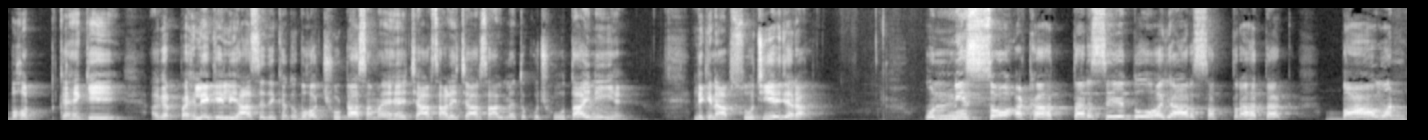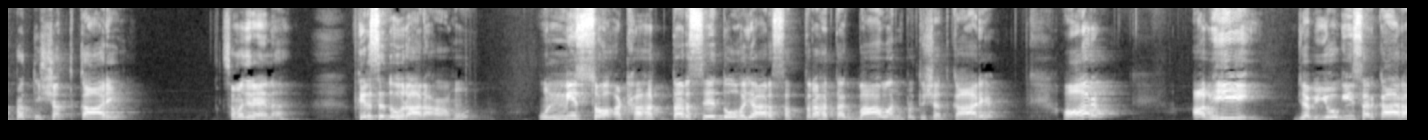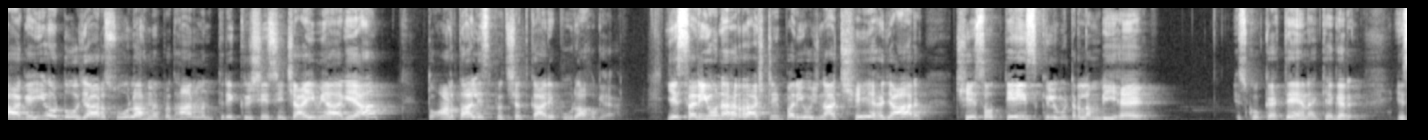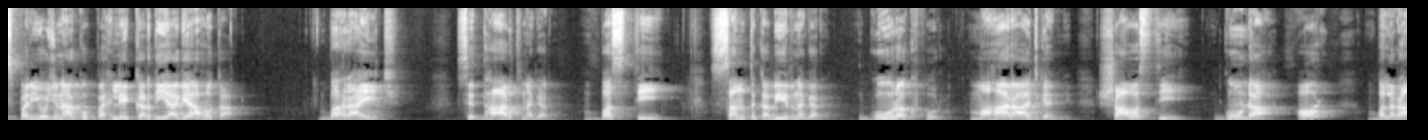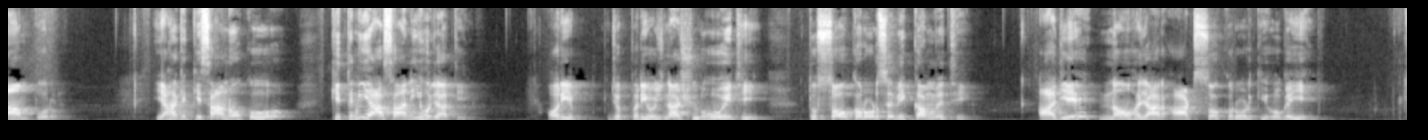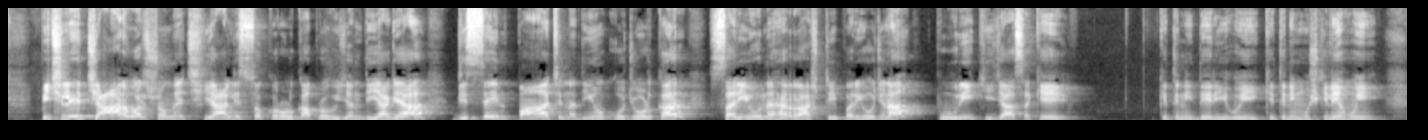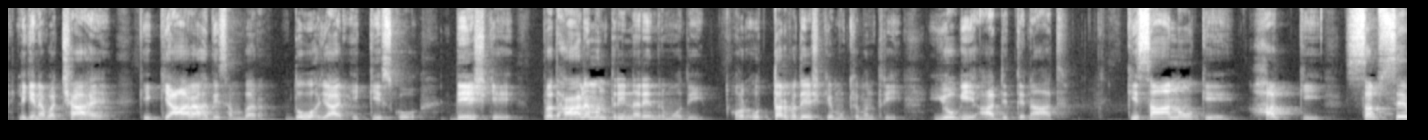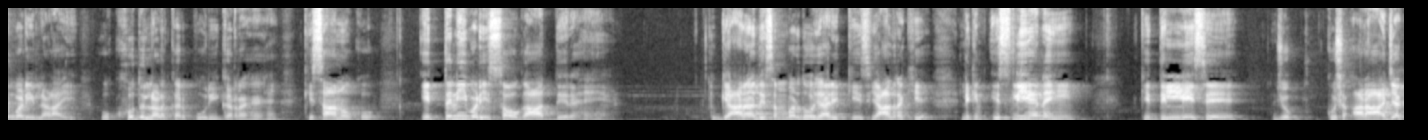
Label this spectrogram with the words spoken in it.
बहुत कहें कि अगर पहले के लिहाज से देखें तो बहुत छोटा समय है। चार, साढ़े चार साल में तो कुछ होता ही नहीं है। लेकिन आप सोचिए जरा 1978 से 2017 तक बावन प्रतिशत कार्य, समझ रहे हैं ना? फिर से दोहरा रहा हूँ 1978 से 2017 तक बावन प्रतिशत कार्य, और अभी जब योगी सरकार आ गई और 2016 में प्रधानमंत्री कृषि सिंचाई में आ गया तो 48 प्रतिशत कार्य पूरा हो गया। ये सरयू नहर राष्ट्रीय परियोजना 6,623 किलोमीटर लंबी है। इसको कहते हैं ना कि अगर इस परियोजना को पहले कर दिया गया होता बहराइच सिद्धार्थनगर बस्ती संत कबीर नगर गोरखपुर महाराजगंज श्रावस्ती गोंडा और बलरामपुर। यहाँ के किसानों को कितनी आसानी हो जाती? और ये जब परियोजना शुरू हुई थी तो 100 करोड़ से भी कम में थी। आज ये 9,800 करोड़ की हो गई है। पिछले चार वर्षों में छियालीस सौ करोड़ का प्रोविज़न दिया गया जिससे इन पाँच नदियों को जोड़कर सरयू नहर राष्ट्रीय परियोजना पूरी की जा सके। कितनी देरी हुई कितनी मुश्किलें हुई लेकिन अब अच्छा है कि 11 दिसंबर 2021 को देश के प्रधानमंत्री नरेंद्र मोदी और उत्तर प्रदेश के मुख्यमंत्री योगी आदित्यनाथ। किसानों के हक की सबसे बड़ी लड़ाई वो खुद लड़कर पूरी कर रहे हैं। किसानों को इतनी बड़ी सौगात दे रहे हैं। तो 11 दिसंबर 2021 याद रखिए, लेकिन इसलिए नहीं कि दिल्ली से जो कुछ अराजक,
